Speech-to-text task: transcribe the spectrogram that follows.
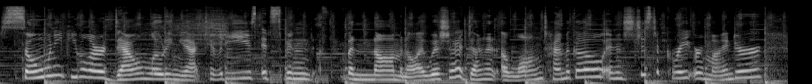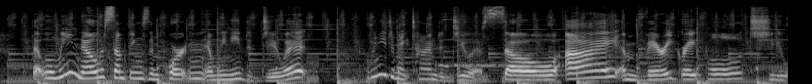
So many people are downloading the activities. It's been phenomenal. I wish I had done it a long time ago and it's just a great reminder that when we know something's important and we need to do it, we need to make time to do it. So I am very grateful to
